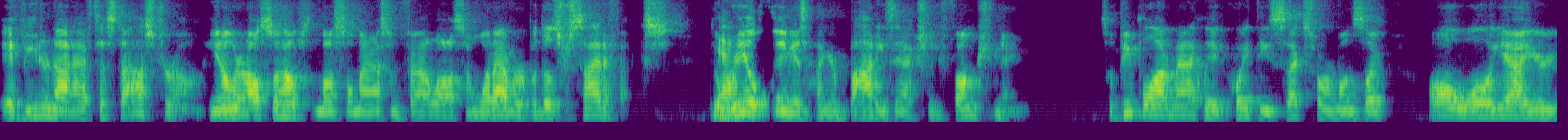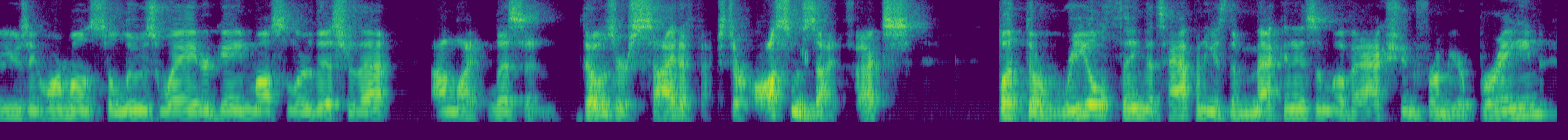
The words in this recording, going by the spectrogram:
if you do not have testosterone. You know, it also helps with muscle mass and fat loss and whatever, but those are side effects. The yeah. real thing is how your body's actually functioning. So people automatically equate these sex hormones like, oh, well, yeah, you're using hormones to lose weight or gain muscle or this or that. I'm like, listen, those are side effects. They're awesome side effects. But the real thing that's happening is the mechanism of action from your brain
